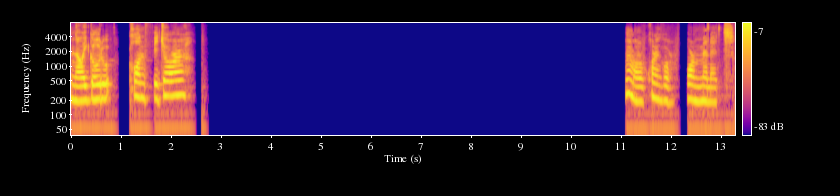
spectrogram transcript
Now I go to configure. Hmm, I'm recording for four minutes.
